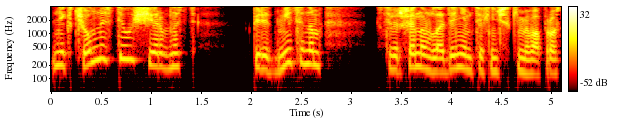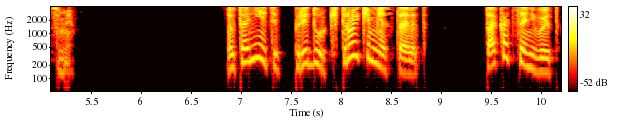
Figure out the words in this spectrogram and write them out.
никчемность и ущербность перед Митиным совершенным владением техническими вопросами. Вот они, эти придурки, тройки мне ставят. Так оценивают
